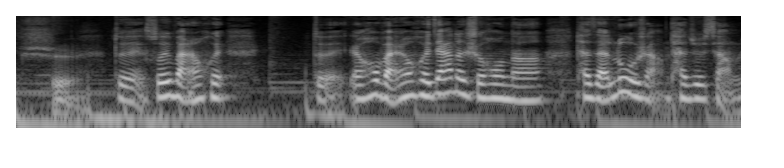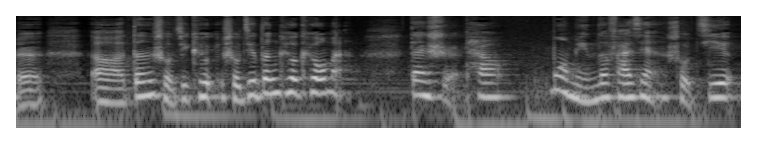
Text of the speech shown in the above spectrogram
是，对，所以晚上回，对，然后晚上回家的时候呢，他在路上他就想着，呃，登手机 Q 手机登 QQ 嘛，但是他莫名的发现手机，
